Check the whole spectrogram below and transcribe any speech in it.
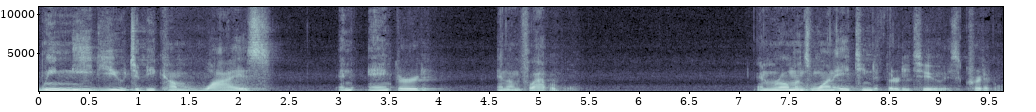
we need you to become wise and anchored and unflappable. And Romans 1 18 to 32 is critical.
